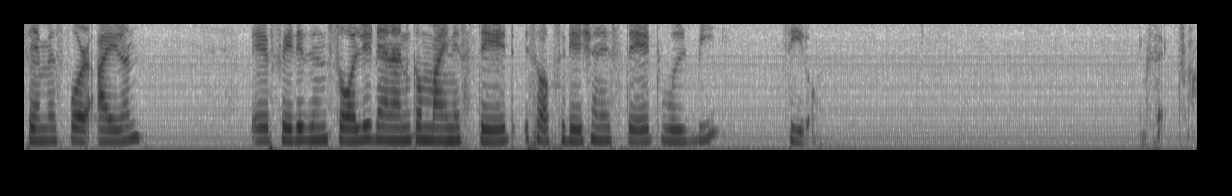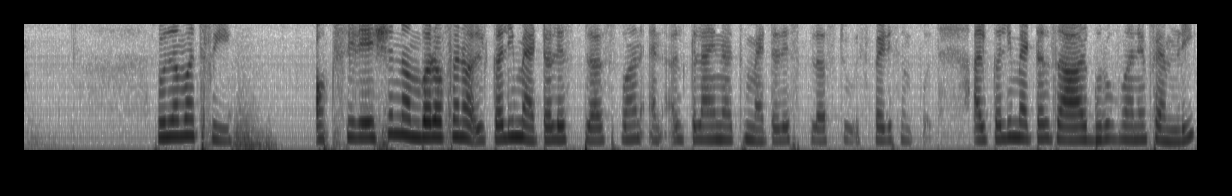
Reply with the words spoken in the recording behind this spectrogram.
same as for iron. If it is in solid and uncombined state its oxidation state will be 0 etc rule number 3 oxidation number of an alkali metal is plus 1 and alkaline earth metal is plus 2 it's very simple. Alkali metals are group 1 in family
